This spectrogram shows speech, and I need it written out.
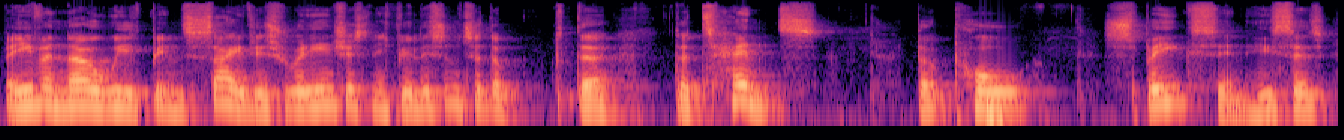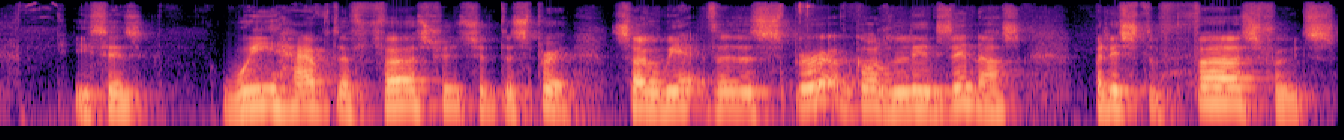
but even though we've been saved, it's really interesting. If you listen to the the, the tense that Paul speaks in, he says, he says, we have the first fruits of the Spirit. So we so the Spirit of God lives in us, but it's the first fruits.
